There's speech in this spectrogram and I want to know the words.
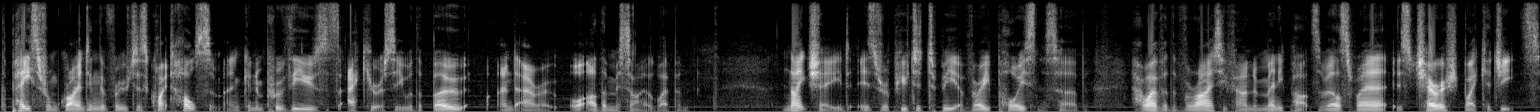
The paste from grinding the root is quite wholesome and can improve the user's accuracy with a bow and arrow or other missile weapon. Nightshade is reputed to be a very poisonous herb. However, the variety found in many parts of Elsweyr is cherished by Khajiits,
